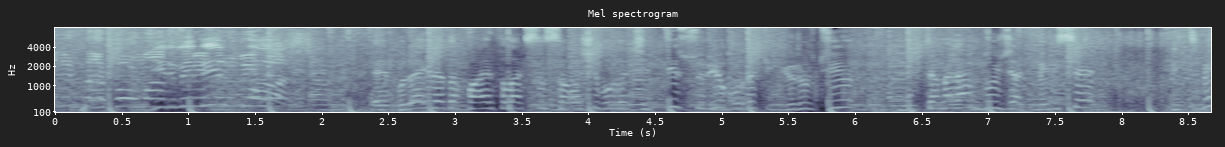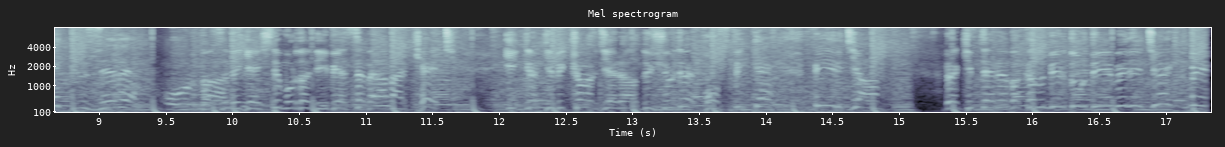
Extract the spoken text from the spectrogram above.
Bir performans. 21 Winner winner. puan. E, Brayla da Fireflux'ın savaşı burada ciddi sürüyor. Buradaki gürültüyü muhtemelen duyacak. Melise bitmek üzere orada. Hızını geçti burada DBS'le beraber Keç. İlk rakibi kör cerrahı düşürdü ve Postik'te bir can. Rakiplerine bakalım bir dur diyebilecek mi?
